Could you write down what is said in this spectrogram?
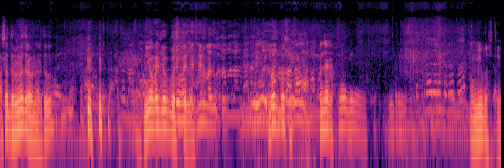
असा धरूनच राहणार तू? मी बाबा जोक बसतो बस बस. म्हणजे मम्मी बसते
